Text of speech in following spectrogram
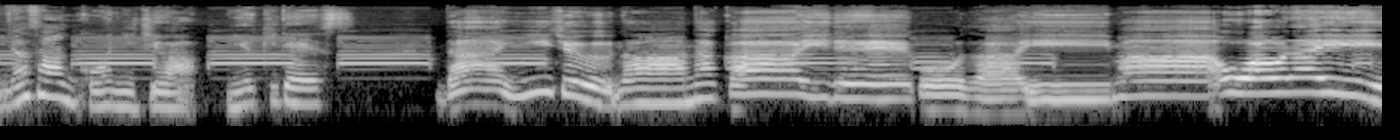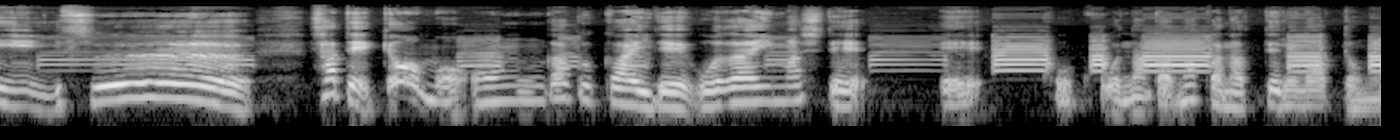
皆さん、こんにちは。みゆきです。第27回でございまー、おわわないす。さて、今日も音楽会でございまして、え、ここ、なんか、なんか鳴ってるなって思う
